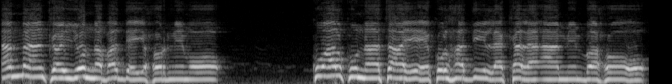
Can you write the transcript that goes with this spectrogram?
Ammaanka iyo nabadday xornimo ku alkunaataaye kol haddii la kala aamin baxo.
